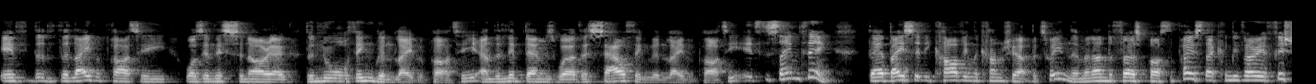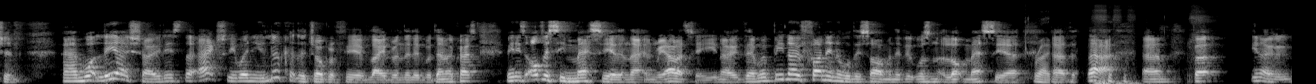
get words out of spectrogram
if the, the Labour Party was in this scenario the North England Labour Party and the Lib Dems were the South England Labour Party, it's the same thing they're basically carving the country up between them, and under first past the post, that can be very efficient. And what Leo showed is that actually, when you look at the geography of Labour and the Liberal Democrats, I mean, it's obviously messier than that in reality. You know, there would be no fun in all this argument if it wasn't a lot messier right. uh, than that. um, but you know,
